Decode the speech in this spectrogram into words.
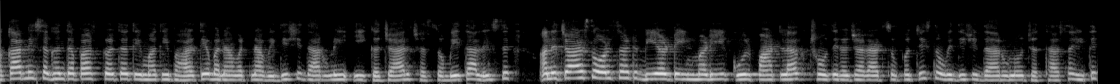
આ કારની સઘન તપાસ કરતા તેમાંથી ભારતીય બનાવટના વિદેશી દારૂની એક હજાર છસો બેતાલીસ અને ચારસો અડસઠ બિયર ટીન મળી. કુલ પાંચ લાખ છોતેર હજાર આઠસો પચીસનો વિદેશી દારૂનો જથ્થા સહિત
